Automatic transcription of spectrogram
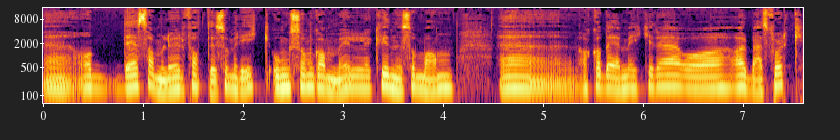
Eh, og det samler fattig som rik, ung som gammel, kvinne som mann, eh, akademikere og arbeidsfolk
